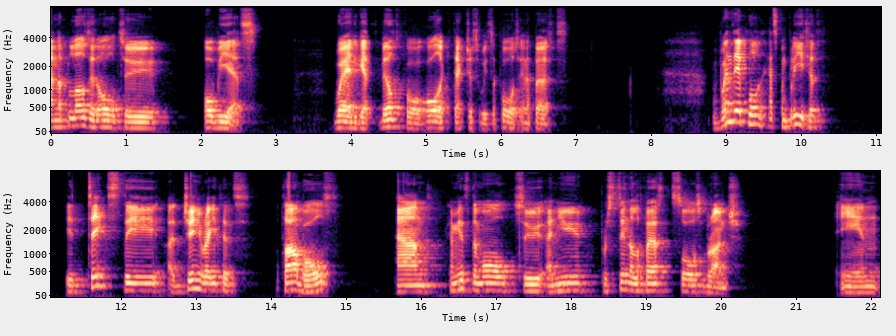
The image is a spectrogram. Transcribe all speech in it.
and uploads it all to OBS, where it gets built for all architectures we support in Apertis. When the upload has completed, it takes the uh, generated tarballs and commits them all to a new pristine LFS source branch in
